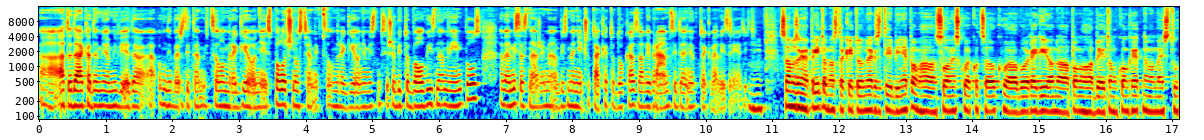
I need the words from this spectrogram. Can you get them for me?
a, a teda akadémiami vied a univerzitami v celom regióne, spoločnosťami v celom regióne. Myslím si, že by to bol významný impuls a veľmi sa snažíme, aby sme niečo takéto dokázali v rámci Danube Tech Valley zriadiť. Mm-hmm. Samozrejme, prítomnosť takejto univerzity by nepomohla Slovensku ako celku alebo regiónu, ale pomohla by aj tomu konkrétnemu mestu.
